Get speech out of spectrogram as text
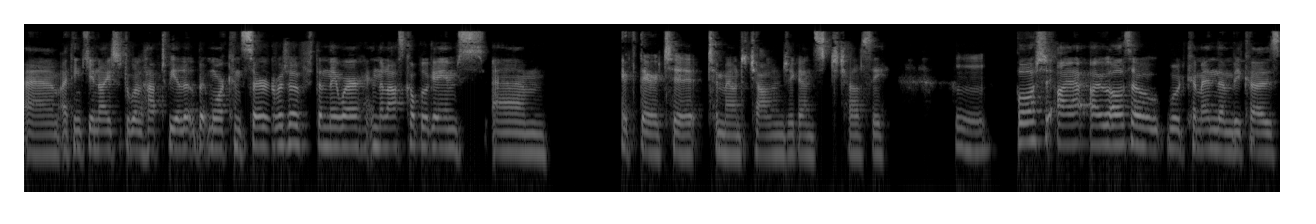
um, I think United will have to be a little bit more conservative than they were in the last couple of games um, if they're to to mount a challenge against Chelsea. Hmm. But I, I also would commend them because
